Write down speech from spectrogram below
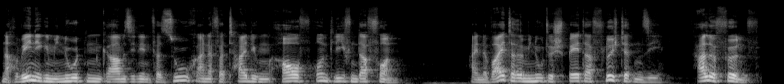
Nach wenigen Minuten gaben sie den Versuch einer Verteidigung auf und liefen davon. Eine weitere Minute später flüchteten sie, alle fünf,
